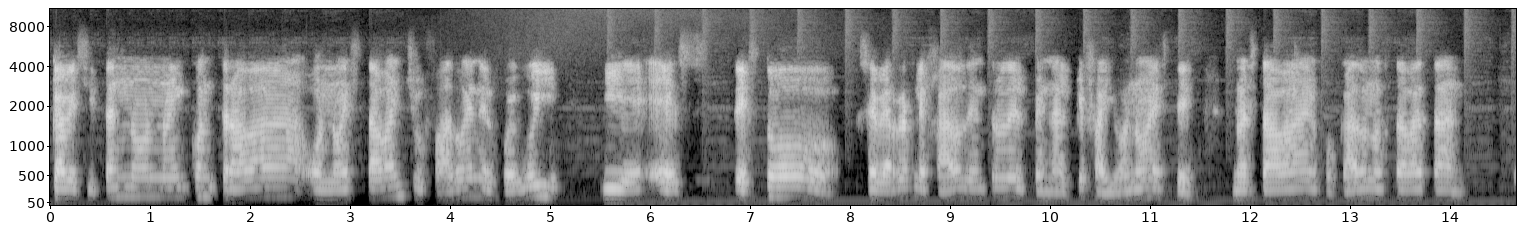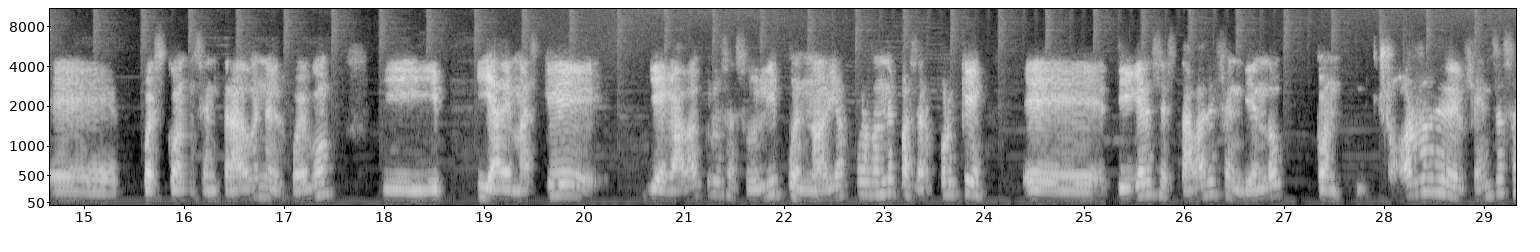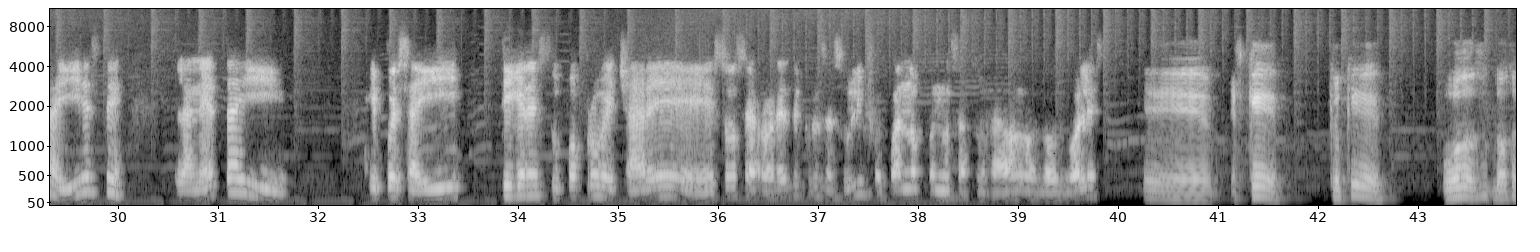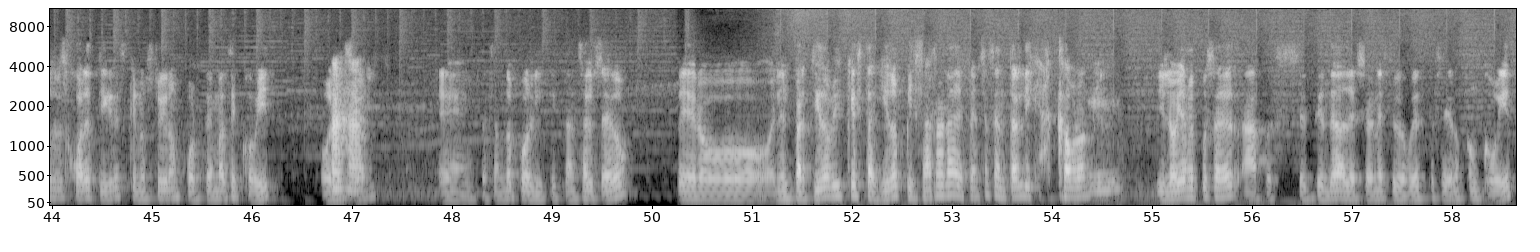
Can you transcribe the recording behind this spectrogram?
Cabecita no, no encontraba o no estaba enchufado en el juego y, y es, esto se ve reflejado dentro del penal que falló, ¿no? Este, no estaba enfocado, no estaba tan, eh, pues, concentrado en el juego y, y, además que llegaba Cruz Azul y pues no había por dónde pasar porque eh, Tigres estaba defendiendo con chorro de defensas ahí, este, la neta, y, y pues ahí Tigres supo aprovechar eh, esos errores de Cruz Azul y fue cuando pues nos aturraron los dos goles. Eh, es que creo que hubo dos, dos o tres jugadores de Tigres que no estuvieron por temas de COVID o lesión, eh, empezando por el Titán Salcedo, pero en el partido vi que Estallido Pizarro era defensa central y dije, ah, cabrón, y luego ya me puse a ver, ah, pues se entiende las lesiones y los güeyes que se dieron con COVID.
